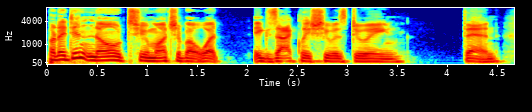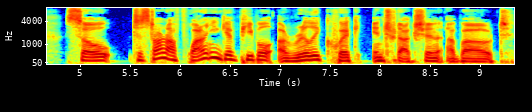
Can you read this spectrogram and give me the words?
but I didn't know too much about what exactly she was doing then. So to start off, why don't you give people a really quick introduction about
